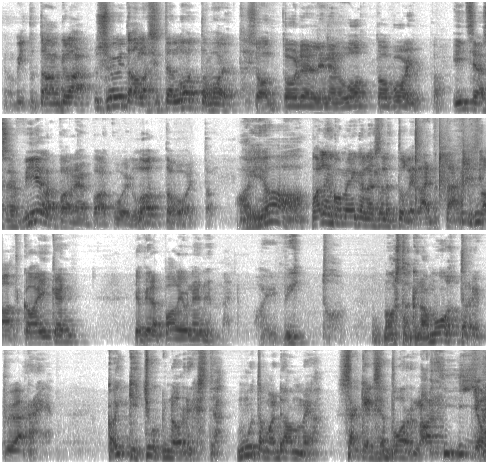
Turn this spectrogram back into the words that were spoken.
No vittu, tää on kyllä syytä olla sitten lottovoittaja. Se on todellinen lottovoitto. Itse asiassa vielä parempaa kuin lottovoitto. Ai jaa, paljonko meikäläiselle tuli? Laita tähän. Saat kaiken ja vielä paljon enemmän. Ai vittu. Mä ostan kyllä moottoripyöräjä. Kaikki Chuck Norrikset ja muutama dammeja. Säkillisen porno. Joo.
